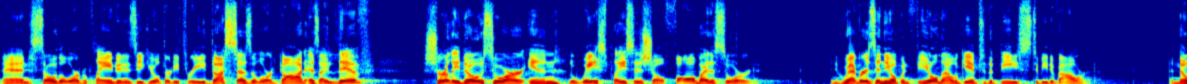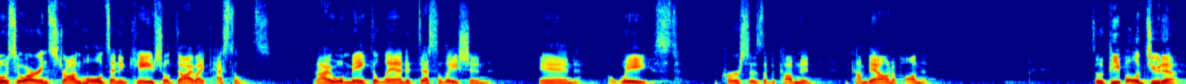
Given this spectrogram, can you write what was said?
And so the Lord proclaimed in Ezekiel 33 Thus says the Lord God, as I live, surely those who are in the waste places shall fall by the sword. And whoever is in the open field, I will give to the beasts to be devoured. And those who are in strongholds and in caves shall die by pestilence. And I will make the land a desolation and a waste. The curses of the covenant had come down upon them. So the people of Judah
